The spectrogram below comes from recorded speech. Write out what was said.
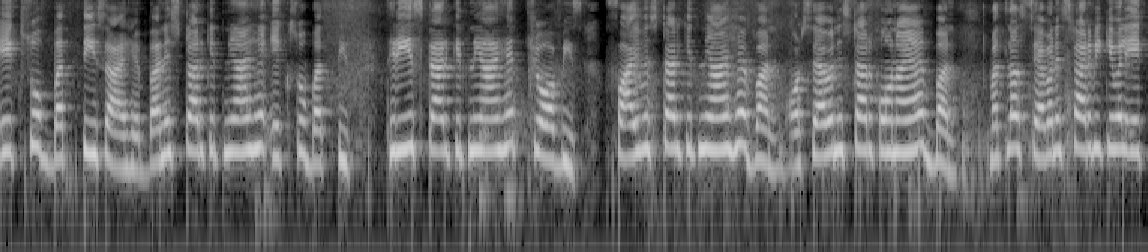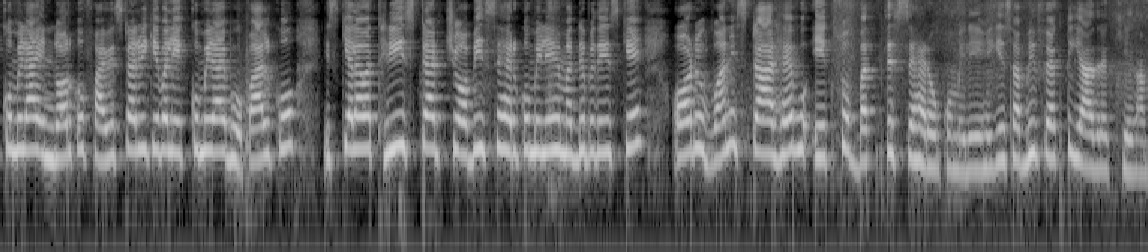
132 आए हैं। वन स्टार कितने आए हैं? 132 थ्री स्टार कितने आए हैं? 24 फाइव स्टार कितने आए हैं? वन। और सेवन स्टार कौन आया है? वन। मतलब सेवन स्टार भी केवल एक को मिला है, इंदौर को फाइव स्टार भी केवल एक को मिला है, भोपाल को। इसके अलावा थ्री स्टार चौबीस शहर को मिले हैं मध्य प्रदेश के, और वन स्टार है वो एक सौ बत्तीस शहरों को मिले हैं। ये सभी फैक्ट याद रखिएगा।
